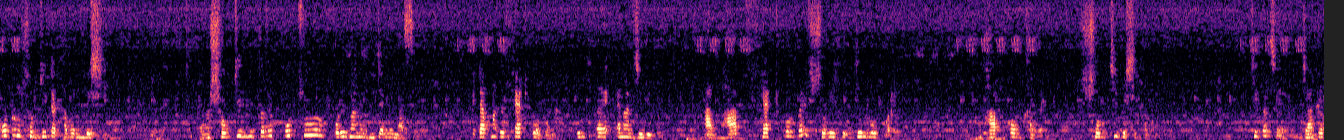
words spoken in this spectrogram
পটল সবজিটা খাবেন বেশি, কারণ সবজির ভিতরে প্রচুর পরিমাণে ভিটামিন আছে, এটা আপনাকে ফ্যাট করবে না, কিন্তু এনার্জি দিবে। আর ভাত ফ্যাট করবে, শরীরকে দুর্বল করে। ভাত কম খাবেন সবজি বেশি খাবেন ঠিক আছে? যাদের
